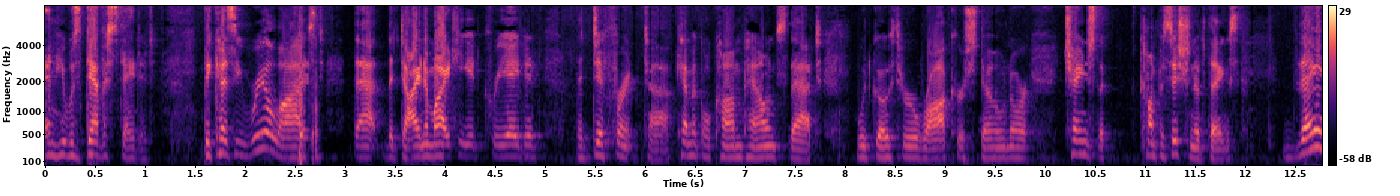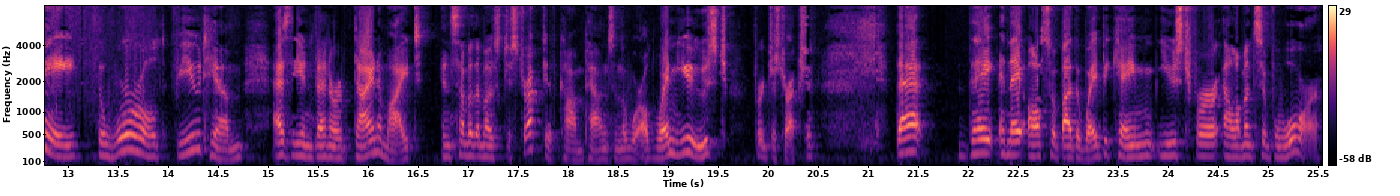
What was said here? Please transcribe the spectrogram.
And he was devastated because he realized that the dynamite he had created, the different uh, chemical compounds that would go through rock or stone or change the composition of things, they, the world, viewed him as the inventor of dynamite and some of the most destructive compounds in the world when used for destruction. That they and they also by the way became used for elements of war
